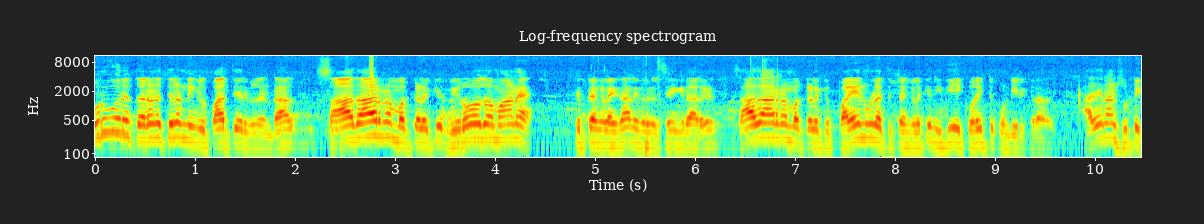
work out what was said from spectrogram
ஒரு ஒரு தருணத்திலும் நீங்கள் பார்த்தீர்கள் என்றால் சாதாரண மக்களுக்கு விரோதமான திட்டங்களை தான் இவர்கள் செய்கிறார்கள். சாதாரண மக்களுக்கு பயனுள்ள திட்டங்களுக்கு நிதியை குறைத்து கொண்டிருக்கிறார்கள். அதை நான் சுட்டி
